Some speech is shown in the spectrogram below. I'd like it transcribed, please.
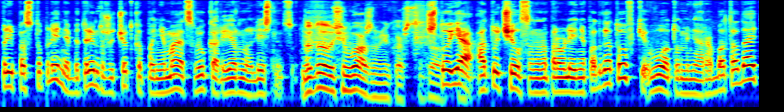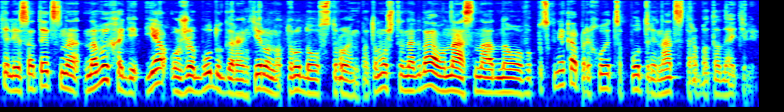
при поступлении абитуриент уже четко понимает свою карьерную лестницу. Ну, это очень важно, мне кажется. Что да. я отучился на направлении подготовки, вот у меня работодатель, и, соответственно, на выходе я уже буду гарантированно трудоустроен, потому что иногда иногда у нас на одного выпускника приходится по 13 работодателей,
